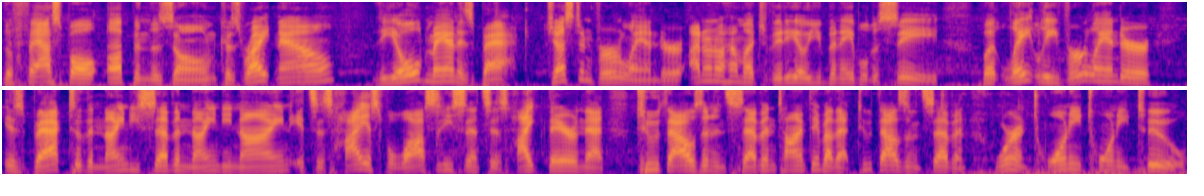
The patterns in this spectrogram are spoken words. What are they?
the fastball up in the zone because right now the old man is back. Justin Verlander, I don't know how much video you've been able to see, but lately Verlander – is back to the 97 99. It's his highest velocity since his hike there in that 2007 time. Think about that 2007. We're in 2022.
